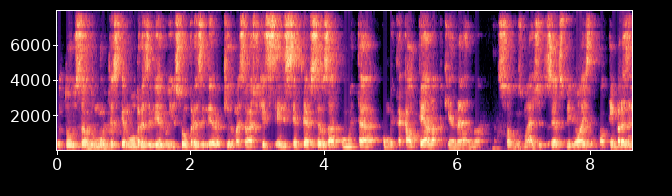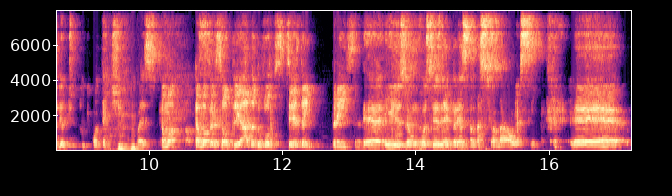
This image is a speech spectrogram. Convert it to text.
eu estou usando muito esse termo brasileiro isso ou brasileiro aquilo, mas eu acho que ele sempre deve ser usado com muita, com muita cautela, porque né, nós somos mais de 200 milhões, então tem brasileiro de tudo quanto é tipo. Mas... É, uma, é uma versão ampliada do vocês da imprensa. É isso, é um vocês da imprensa nacional, assim. É,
